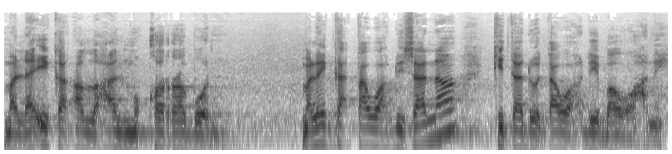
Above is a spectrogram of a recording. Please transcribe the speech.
malaikat Allah al-muqarrabun. Malaikat tawaf di sana kita duduk tawaf di bawah ni.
